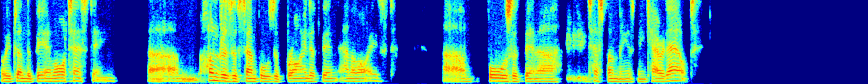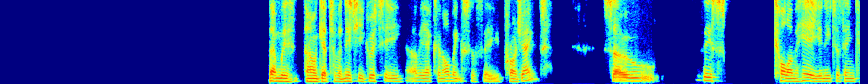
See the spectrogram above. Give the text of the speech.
we've done the BMR testing. Um, hundreds of samples of brine have been analysed. Uh, bores have been, uh, test pumping has been carried out. Then we now get to the nitty gritty, uh, the economics of the project. So this column here, you need to think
